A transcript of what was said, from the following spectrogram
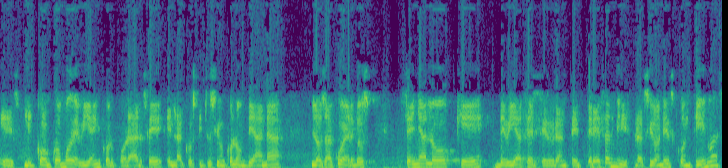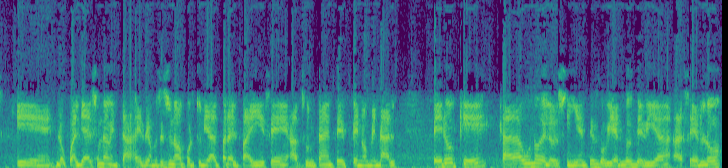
explicó cómo debía incorporarse en la Constitución colombiana los acuerdos, señaló que debía hacerse durante tres administraciones continuas, eh, lo cual ya es una ventaja, digamos, es una oportunidad para el país absolutamente fenomenal, pero que cada uno de los siguientes gobiernos debía hacerlo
